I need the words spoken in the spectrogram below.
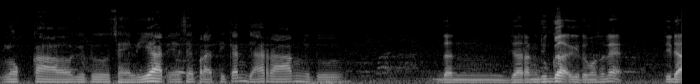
lokal gitu. Saya lihat ya, saya perhatikan jarang gitu. Dan jarang juga gitu maksudnya tidak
